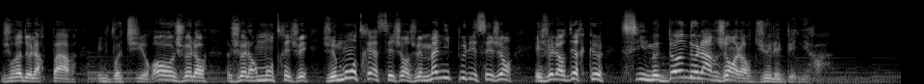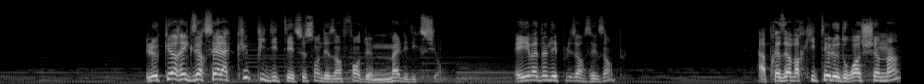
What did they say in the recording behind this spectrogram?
j'aurai de leur part une voiture. Oh, je vais leur, je vais leur montrer, je vais, je vais montrer à ces gens, je vais manipuler ces gens et je vais leur dire que s'ils me donnent de l'argent, alors Dieu les bénira. Le cœur exercé à la cupidité, ce sont des enfants de malédiction. Et il va donner plusieurs exemples. Après avoir quitté le droit chemin,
